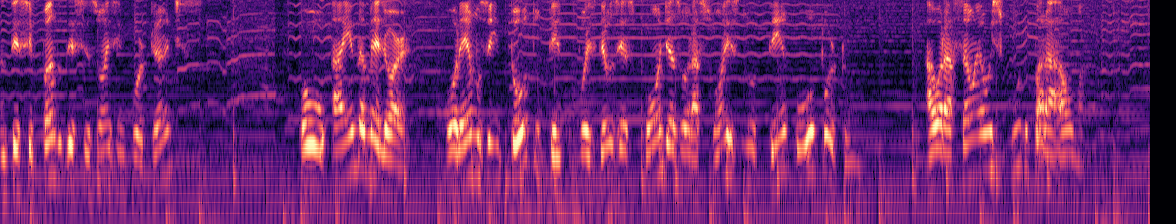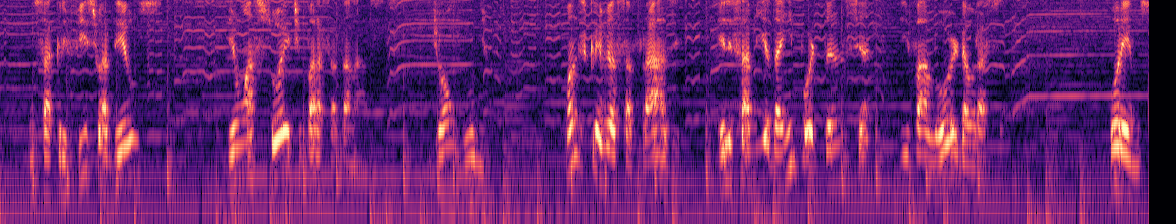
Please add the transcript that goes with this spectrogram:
antecipando decisões importantes, ou ainda melhor, oremos em todo o tempo, pois Deus responde às orações no tempo oportuno. A oração é um escudo para a alma, um sacrifício a Deus e um açoite para Satanás. John Bunyan. Quando escreveu essa frase, ele sabia da importância e valor da oração. Oremos.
